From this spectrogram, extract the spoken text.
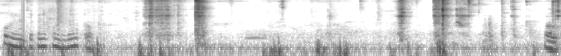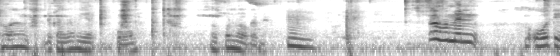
คุมน่าจะเป็นคุมเล่นตกบอกโทษเดียวกันก็มีโอ้บางคนบอกแบบนี้อืมเออเพราะมัน บ่โอ้ติ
